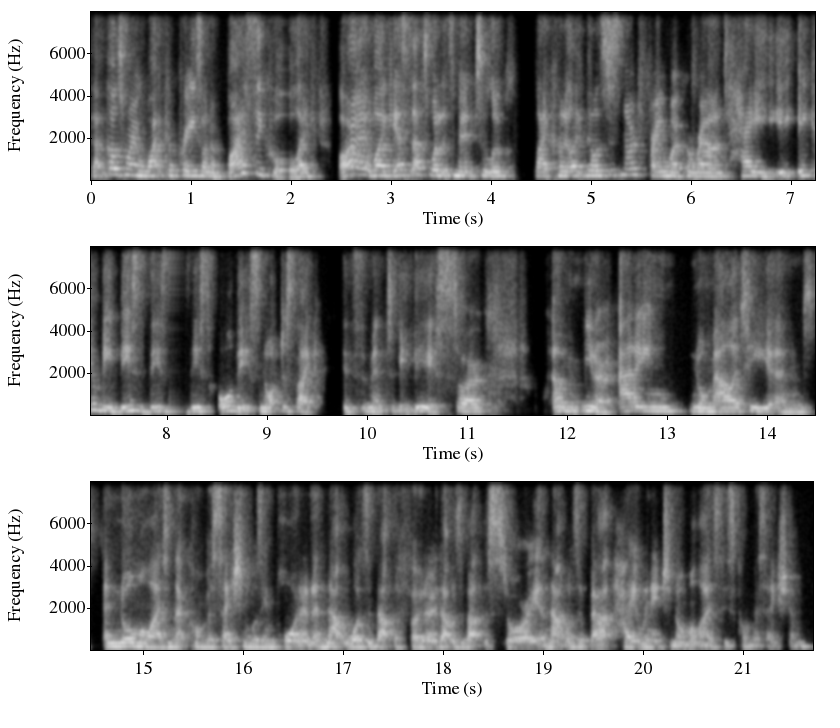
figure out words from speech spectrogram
that girl's wearing white capris on a bicycle. Like, all right, well, I guess that's what it's meant to look like. Kind of like there was just no framework around, hey, it, it can be this, this, this, or this, not just like it's meant to be this. So um, you know, adding normality and and normalizing that conversation was important. And that was about the photo, that was about the story, and that was about, hey, we need to normalize this conversation.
